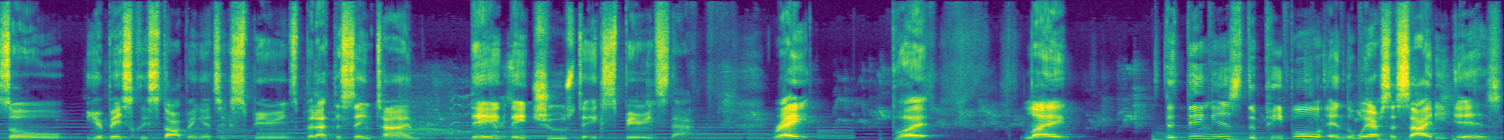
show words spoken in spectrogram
So you're basically stopping its experience, but at the same time, they they choose to experience that, right? But like the thing is, the people and the way our society is,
